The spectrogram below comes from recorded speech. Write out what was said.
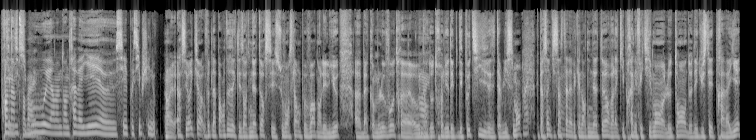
prendre un petit bout et en même temps travailler, euh, c'est possible chez nous. Ouais. Alors c'est vrai que tiens, vous faites la parenthèse avec les ordinateurs, c'est souvent cela on peut voir dans les lieux euh, bah, comme le vôtre euh, ou dans Ouais. d'autres lieux, des, des petits établissements, Ouais. des personnes qui s'installent avec un ordinateur, voilà, qui prennent effectivement le temps de déguster et de travailler.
